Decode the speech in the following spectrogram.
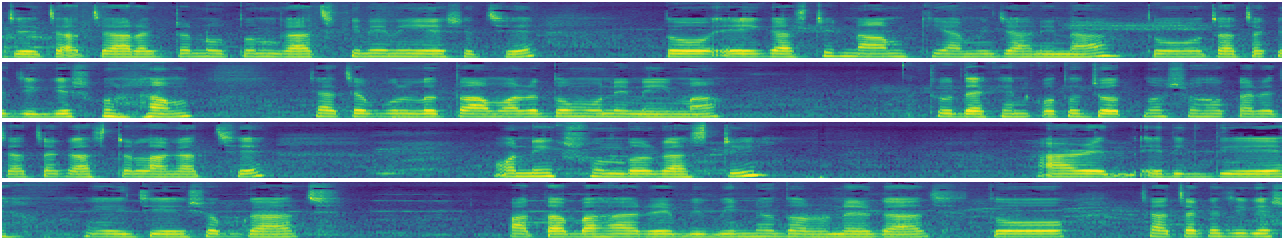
যে চাচা আর একটা নতুন গাছ কিনে নিয়ে এসেছে। তো এই গাছটির নাম কি আমি জানি না। তো চাচাকে জিজ্ঞেস করলাম। চাচা বলল, তো আমারও তো মনে নেই মা। তো দেখেন কত যত্ন সহকারে চাচা গাছটা লাগাচ্ছে। অনেক সুন্দর গাছটি। আর এদিক দিয়ে এই যে সব গাছ, পাতাবাহারের বিভিন্ন ধরনের গাছ। তো চাচাকে জিজ্ঞেস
